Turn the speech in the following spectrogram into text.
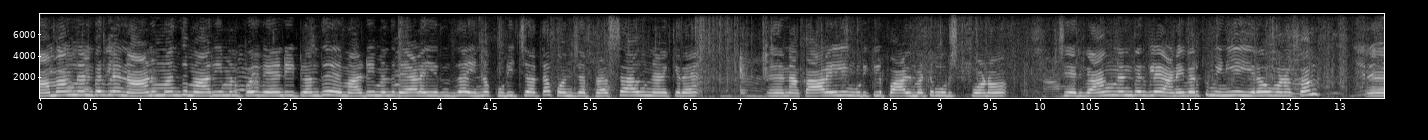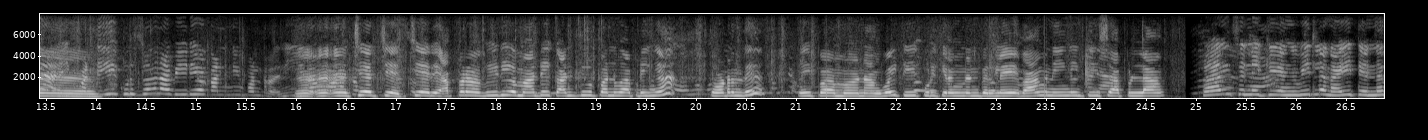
ஆமாங்க நண்பர்களே நானும் வந்து மாரியம்மன் போய் வேண்டிட்டு வந்து மறுபடியும் வந்து வேலை இருந்ததா இன்னும் குடிச்சா தான் கொஞ்சம் ஃப்ரெஷ் ஆகும்னு நினைக்கிறேன். நான் காலையிலையும் குடிக்கல பால் மட்டும் குடிச்சிட்டு போனோம். சரி வாங்க நண்பர்களே அனைவருக்கும் இனிய இரவு வணக்கம். சரி சரி சரி. அப்புறம் வீடியோ மறுபடியும் கண்டினியூ பண்ணுவேன் அப்படிங்க தொடர்ந்து இப்போ நாங்கள் போய் டீ குடிக்கிறோங்க நண்பர்களே. வாங்க நீங்களும் டீ சாப்பிட்லாம். ஃப்ரெண்ட்ஸ் இன்னைக்கு எங்கள் வீட்டில் நைட் என்ன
